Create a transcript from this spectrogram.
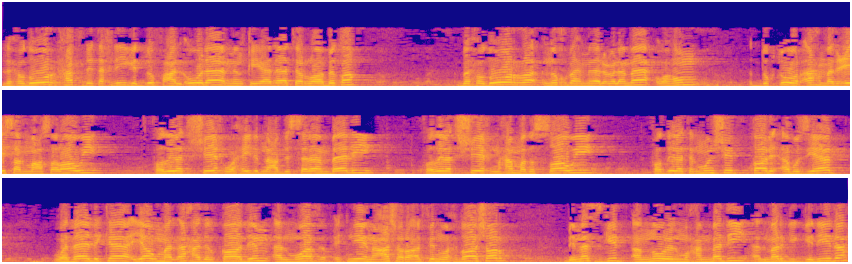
لحضور حفل تخريج الدفعة الأولى من قيادات الرابطة بحضور نخبة من العلماء وهم الدكتور أحمد عيسى المعصراوي فضيلة الشيخ وحيد بن عبد السلام بالي فضيلة الشيخ محمد الصاوي فضيلة المنشد طارق أبو زياد وذلك يوم الأحد القادم الموافق 2 10 2011 بمسجد النور المحمدي المرج الجديدة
